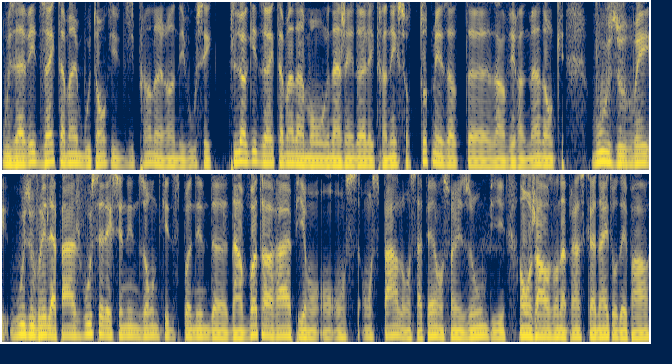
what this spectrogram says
vous avez directement un bouton qui vous dit prendre un rendez-vous. C'est plugué directement dans mon agenda électronique sur tous mes autres euh, environnements. Donc, vous ouvrez, vous ouvrez la page, vous sélectionnez une zone qui est disponible de- dans votre horaire, puis on, on- on s- on se parle, on s'appelle, on se fait un zoom, puis on jase, on apprend à se connaître au départ,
